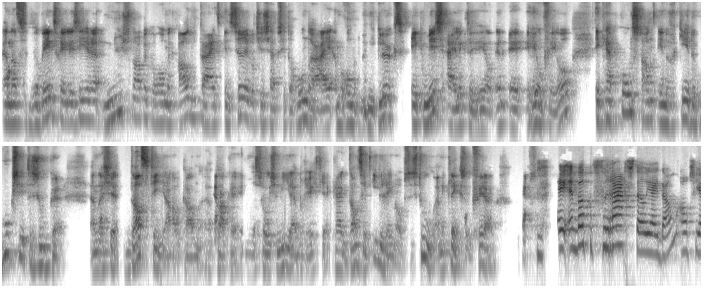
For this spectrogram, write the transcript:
En dat ze opeens realiseren, nu snap ik waarom ik al die tijd in cirkeltjes heb zitten ronddraaien en waarom het me niet lukt. Ik mis eigenlijk te heel, eh, heel veel. Ik heb constant in de verkeerde hoek zitten zoeken. En als je dat signaal kan uh, pakken in een social media bericht, ja, kijk, dan zit iedereen op zijn stoel en ik klik ze ook verder. Ja. Hey, en welke vraag stel jij dan? Als je,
